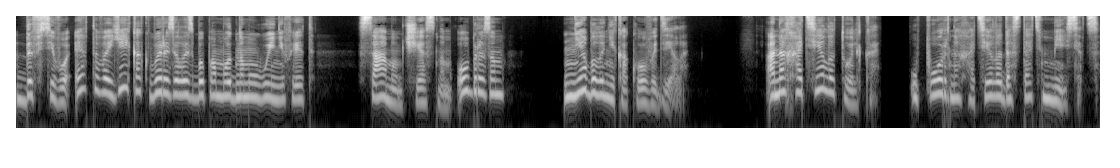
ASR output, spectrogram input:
до всего этого ей, как выразилась бы по-модному Уинифрид, самым честным образом не было никакого дела. Она хотела только, упорно хотела достать месяц,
